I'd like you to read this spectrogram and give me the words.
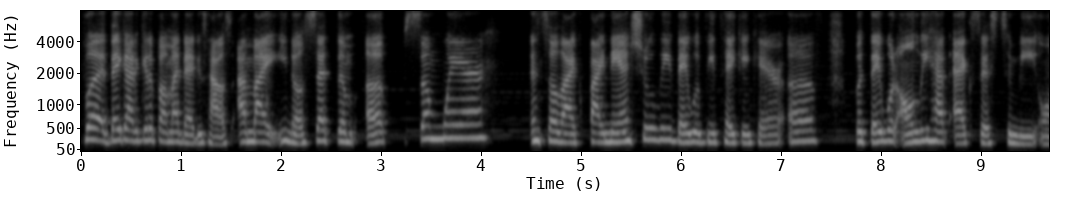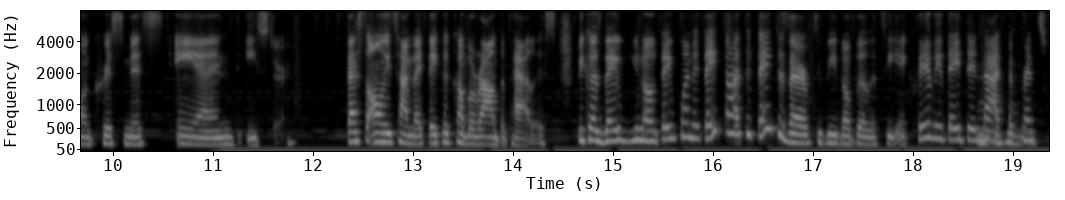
but they got to get up on my daddy's house. I might, you know, set them up somewhere. And so, like, financially, they would be taken care of, but they would only have access to me on Christmas and Easter. That's the only time that they could come around the palace because they, you know, they wanted, they thought that they deserved to be nobility. And clearly they did not. The Mhm. prince,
